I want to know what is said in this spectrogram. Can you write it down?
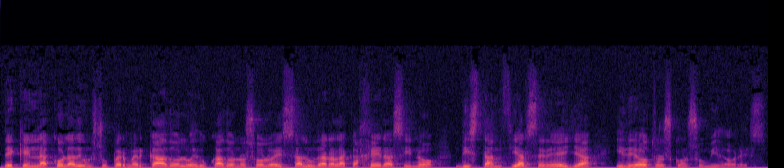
de que en la cola de un supermercado lo educado no solo es saludar a la cajera, sino distanciarse de ella y de otros consumidores.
